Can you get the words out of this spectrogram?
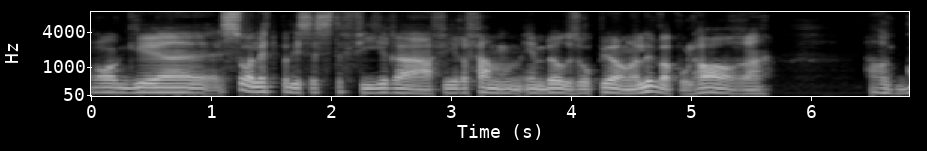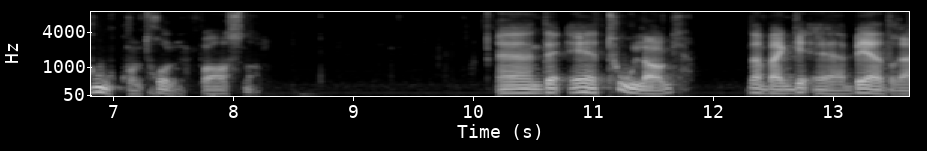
Og uh, så litt på de siste fire-fem innbyrdes oppgjørene, Liverpool har, uh, har god kontroll på Arsenal. Eh, det er to lag der begge er bedre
